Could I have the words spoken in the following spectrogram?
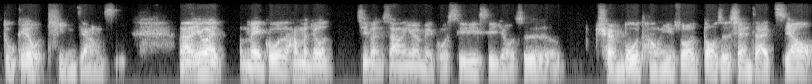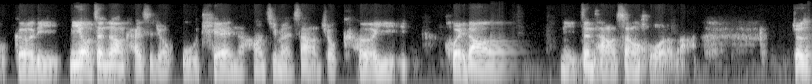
读给我听这样子。那因为美国的他们就基本上，因为美国 CDC 就是全部同意说，都是现在只要隔离，你有症状开始就五天，然后基本上就可以回到你正常的生活了嘛，就是。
